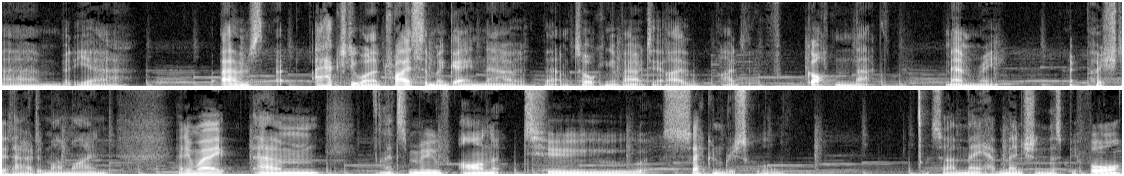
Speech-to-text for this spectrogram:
Um, but yeah, um, I actually want to try some again now that I'm talking about it. I I'd forgotten that memory. I pushed it out of my mind. Anyway, um, let's move on to secondary school. So I may have mentioned this before,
